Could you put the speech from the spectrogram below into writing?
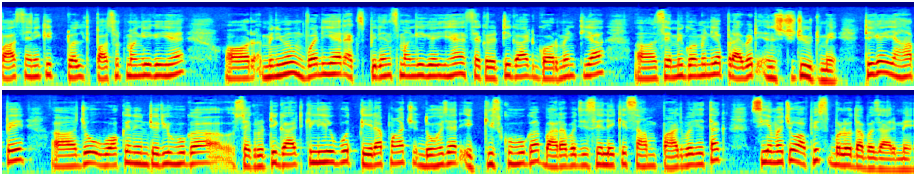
पास यानी कि ट्वेल्थ पास आउट मांगी गई है और मिनिमम वन ईयर एक्सपीरियंस मांगी गई है सिक्योरिटी गार्ड गवर्नमेंट या सेमी गवर्नमेंट या प्राइवेट इंस्टीट्यूट में। ठीक है यहाँ पे आ, जो वॉक इन इंटरव्यू होगा सिक्योरिटी गार्ड के लिए वो तेरह पाँच दो हज़ार इक्कीस को होगा बारह बजे से लेकर शाम पाँच बजे तक C M H O office Baloda Bazar में।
